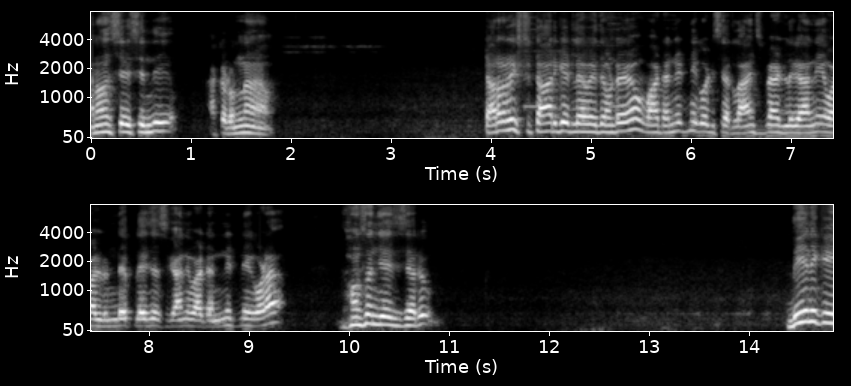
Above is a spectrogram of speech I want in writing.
అనౌన్స్ చేసింది. అక్కడున్న టెర్రరిస్ట్ టార్గెట్లు ఏవైతే ఉంటాయో వాటన్నిటిని కొట్టేశారు లాంచ్ ప్యాడ్లు కానీ వాళ్ళు ఉండే ప్లేసెస్ కానీ వాటన్నిటినీ కూడా ధ్వంసం చేసేసారు దీనికి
